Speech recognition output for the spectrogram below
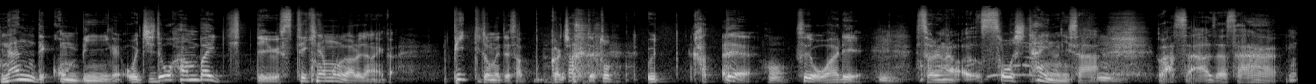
なんでコンビニに行くの？自動販売機っていう素敵なものがあるじゃないか。ピッて止めてさガチャってとう買ってそれで終わり、それなそうしたいのにさ、わざわざさバ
